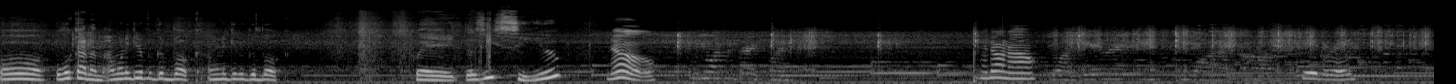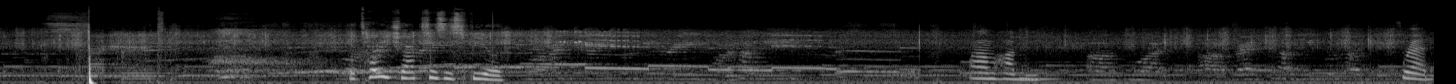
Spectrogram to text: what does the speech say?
Oh, look at him! I want to give a good look. I want to get a good look. Wait, does he see you? No. I don't know. Gatorade. That's how he tracks his fear. Um, Huggy. Fred.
